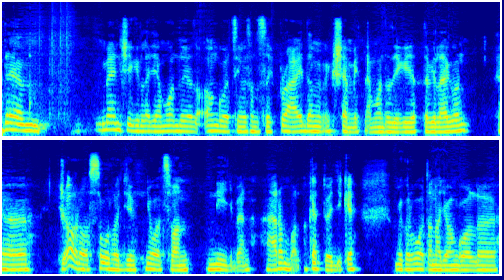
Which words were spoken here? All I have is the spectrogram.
De mentségre legyen mondva, hogy az angol cím viszont az, hogy Pride, ami még semmit nem mond az ég a világon. És arról szól, hogy 84-ben, háromban, a kettő egyike, amikor volt a nagy angol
